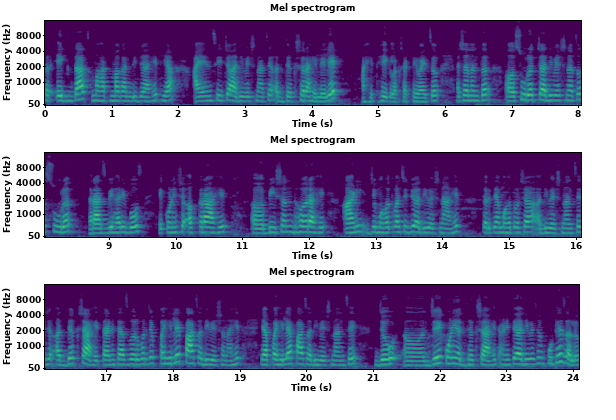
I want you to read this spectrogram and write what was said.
तर एकदाच महात्मा गांधी जे आहेत ह्या आय एन सीच्या अधिवेशनाचे अध्यक्ष राहिलेले आहेत हे एक लक्षात ठेवायचं. त्याच्यानंतर सूरतच्या सुरतच्या अधिवेशनाचं सुरत राजबिहारी बोस एकोणीसशे अकरा आहे. भीषण बिशन धर आहे आणि जी महत्त्वाची जी अधिवेशनं आहेत तर त्या महत्त्वाच्या अधिवेशनांचे जे अध्यक्ष आहेत आणि त्याचबरोबर जे पहिले पाच अधिवेशन आहेत या पहिल्या पाच अधिवेशनांचे जो जे कोणी अध्यक्ष आहेत आणि ते अधिवेशन कुठे झालं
